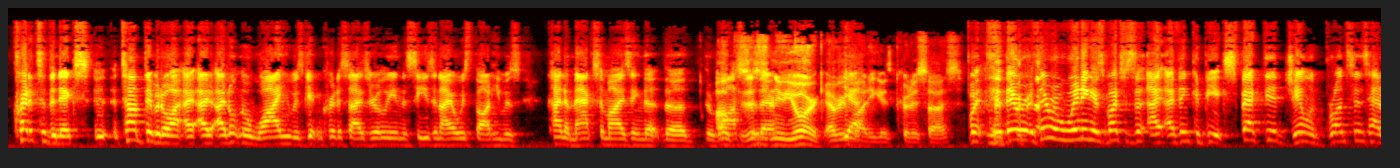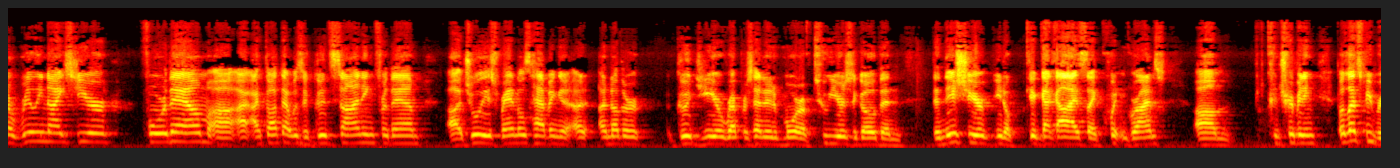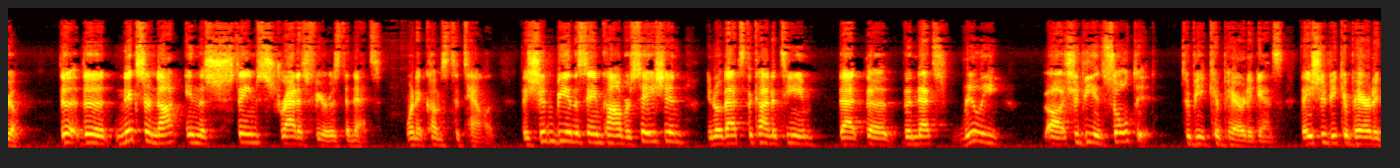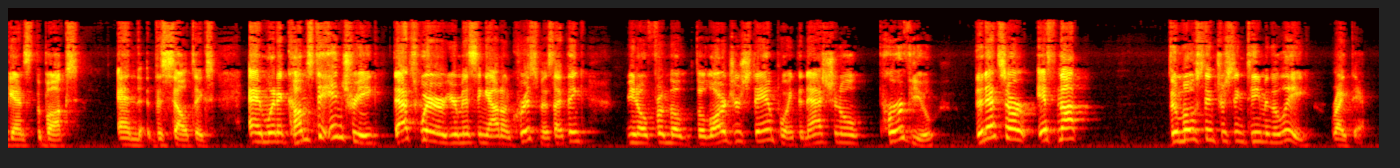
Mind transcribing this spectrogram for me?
credit to the Knicks. Uh, Tom Thibodeau, I, I, I don't know why he was getting criticized early in the season. I always thought he was kind of maximizing the the, the oh, roster. this there. is New York. Everybody yeah. gets criticized, but they were they were winning as much as I, I think could be expected. Jalen Brunson's had a really nice year for them. Uh, I, I, thought that was a good signing for them. Uh, Julius Randle's having a, a, another good year, representative more of two years ago than than this year. You know, got guys like Quentin Grimes um, contributing. But let's be real: the the Knicks are not in the same stratosphere as the Nets when it comes to talent. They shouldn't be in the same conversation. You know, that's the kind of team that the the Nets really uh, should be insulted to be compared against. They should be compared against the Bucks and the Celtics. And when it comes to intrigue, that's where you're missing out on Christmas. I think you know, from the, the larger standpoint, the national purview, the Nets are, if not the most interesting team in the league, right there.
